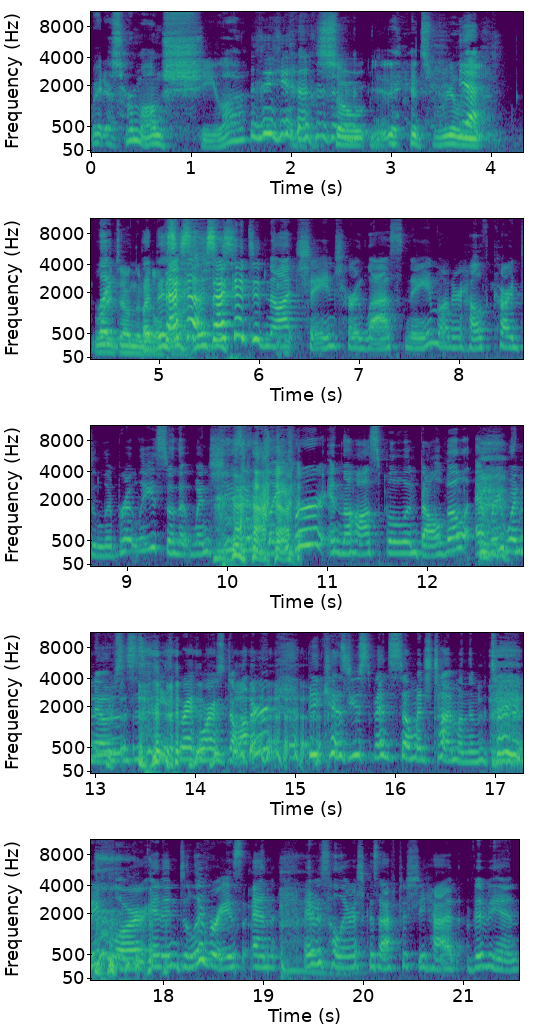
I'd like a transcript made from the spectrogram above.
wait, is her mom Sheila? yeah. So it's really Yeah. Right Like- down the But middle. this is- Becca, this Becca did not change her last name on her health card deliberately so that when she's in labor in the hospital in Belleville, everyone knows this is Keith Gregoire's daughter because you spent so much time on the maternity floor and in deliveries. And it was hilarious because after she had Vivian,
